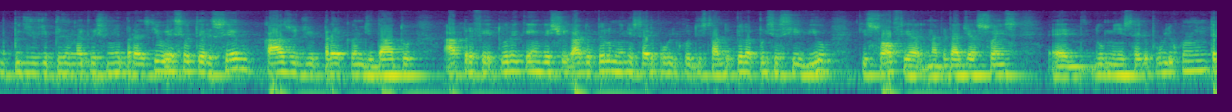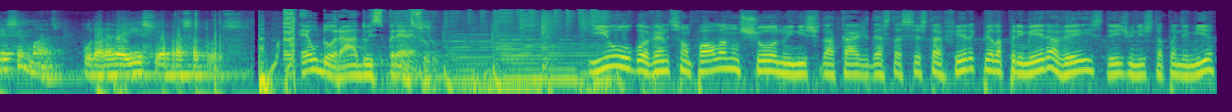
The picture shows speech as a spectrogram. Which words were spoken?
o pedido de prisão da Cristiane Brasil, esse é o terceiro caso de pré-candidato à prefeitura que é investigado pelo Ministério Público do Estado, pela Polícia Civil, que sofre, na verdade, ações é, do Ministério Público em três semanas. Por hora era isso e abraço a todos. Eldorado Expresso. E o governo de São Paulo anunciou no início da tarde desta sexta-feira que, pela primeira vez desde o início da pandemia,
